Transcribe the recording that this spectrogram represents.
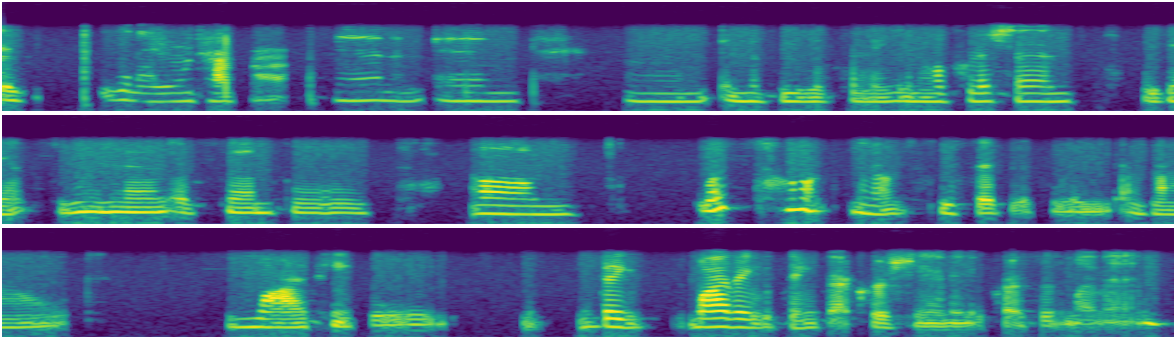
as, you know, when we talk about sin and, and um, in the view of say, you know, oppression against women is sinful. Um, let's talk, you know, specifically about why people they why they would think that Christianity oppresses women?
